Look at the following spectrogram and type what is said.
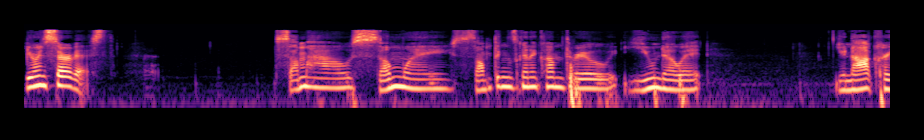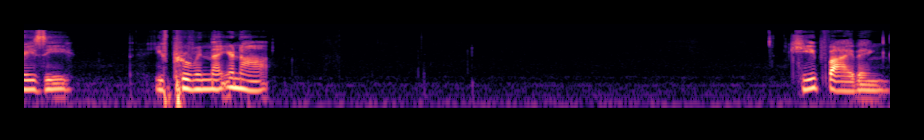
you're in service. Somehow, some way, something's gonna come through. You know it. You're not crazy. You've proven that you're not. Keep vibing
